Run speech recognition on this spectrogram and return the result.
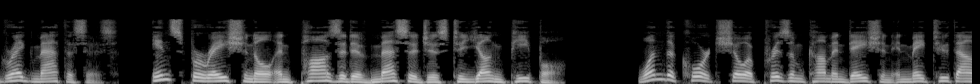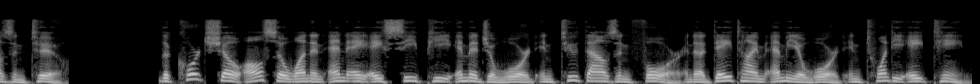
Greg Mathis's inspirational and positive messages to young people won the court show a Prism Commendation in May 2002. The court show also won an NAACP Image Award in 2004 and a Daytime Emmy Award in 2018,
